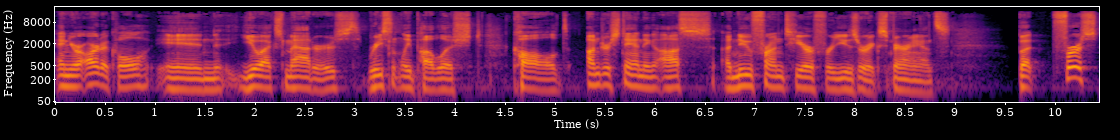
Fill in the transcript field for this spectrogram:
and your article in UX Matters, recently published, called Understanding Us A New Frontier for User Experience. But first,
